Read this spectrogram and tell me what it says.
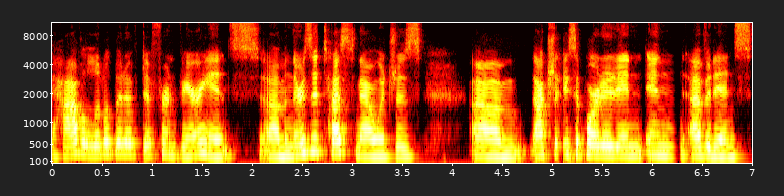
have a little bit of different variants, um, and there's a test now which is um, actually supported in in evidence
